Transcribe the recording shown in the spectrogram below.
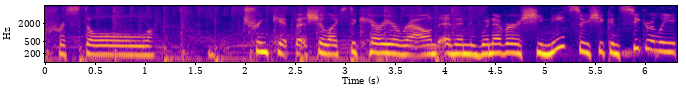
crystal trinket that she likes to carry around. And then whenever she needs to, she can secretly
